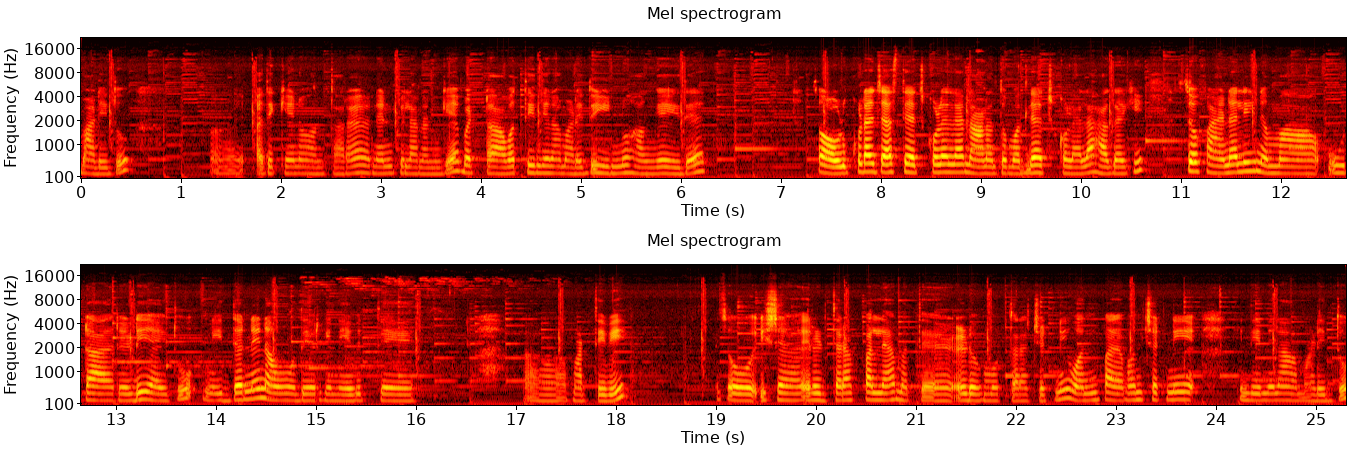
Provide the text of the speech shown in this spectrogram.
ಮಾಡಿದ್ದು. ಅದಕ್ಕೇನೋ ಅಂತಾರೆ, ನೆನಪಿಲ್ಲ ನನಗೆ, ಬಟ್ ಅವತ್ತಿನ ದಿನ ಮಾಡಿದ್ದು, ಇನ್ನೂ ಹಾಗೆ ಇದೆ. ಸೊ ಅವಳು ಕೂಡ ಜಾಸ್ತಿ ಹಚ್ಕೊಳ್ಳಲ್ಲ, ನಾನಂತೂ ಮೊದಲೇ ಹಚ್ಕೊಳ್ಳಲ್ಲ, ಹಾಗಾಗಿ. ಸೊ ಫೈನಲಿ ನಮ್ಮ ಊಟ ರೆಡಿ ಆಯಿತು. ಇದನ್ನೇ ನಾವು ದೇವರಿಗೆ ನೈವೇದ್ಯ ಮಾಡ್ತೀವಿ. ಸೊ ಇಷ್ಟ ಎರಡು ಥರ ಪಲ್ಯ ಮತ್ತು ಎರಡು ಮೂರು ಥರ ಚಟ್ನಿ. ಒಂದು ಪ, ಒಂದು ಚಟ್ನಿ ಹಿಂದಿನ ದಿನ ಮಾಡಿದ್ದು.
